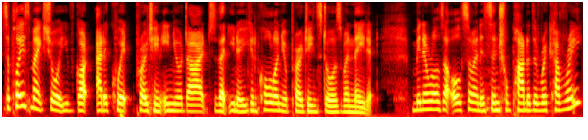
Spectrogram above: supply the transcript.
So, please make sure you've got adequate protein in your diet so that you know you can call on your protein stores when needed. Minerals are also an essential part of the recovery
